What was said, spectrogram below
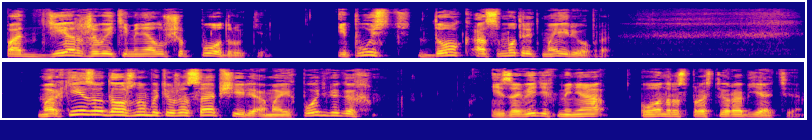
«Поддерживайте меня лучше под руки, и пусть док осмотрит мои ребра». Маркизу, должно быть, уже сообщили о моих подвигах, и, завидев меня, он распростер объятия,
